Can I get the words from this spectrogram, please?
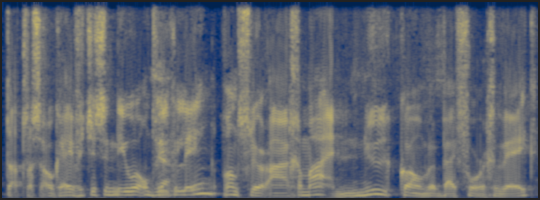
Dat was ook eventjes een nieuwe ontwikkeling. Want Fleur Agema, en nu komen we bij vorige week...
